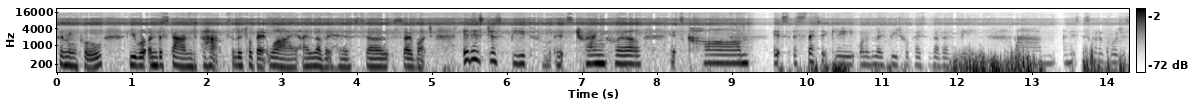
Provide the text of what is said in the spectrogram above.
swimming pool you will understand perhaps a little bit why I love it here so so much. It is just beautiful, it's tranquil, it's calm, it's aesthetically one of the most beautiful places I've ever been. Um, and it's just got a gorgeous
